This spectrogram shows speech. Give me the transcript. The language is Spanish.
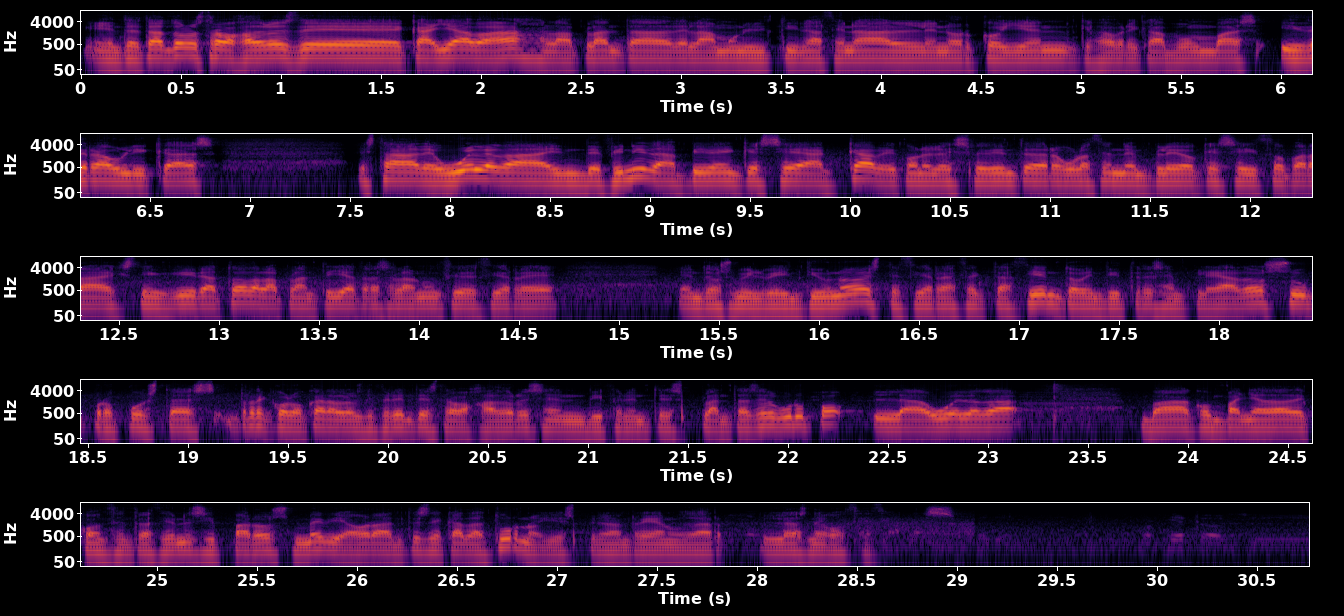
Entre tanto, los trabajadores de Callaba, la planta de la multinacional en Orcoyen, que fabrica bombas hidráulicas, está de huelga indefinida. Piden que se acabe con el expediente de regulación de empleo que se hizo para extinguir a toda la plantilla tras el anuncio de cierre en 2021. Este cierre afecta a 123 empleados. Su propuesta es recolocar a los diferentes trabajadores en diferentes plantas del grupo. La huelga va acompañada de concentraciones y paros media hora antes de cada turno y esperan reanudar las negociaciones. કેટલો છે.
